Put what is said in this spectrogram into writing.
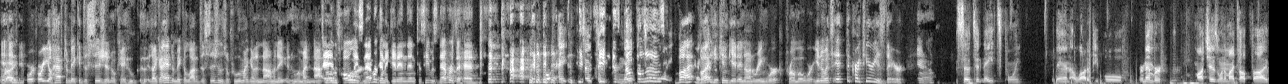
Right. and- or or you'll have to make a decision. Okay, who, who? Like, I had to make a lot of decisions of who am I going to nominate and who am I not. in Dan Foley's bar. never going to get in then because he was never the head. Well, hey, so he to is built to lose. point, But but he can get in on ring work, promo work. You know, it's it. The criteria is there. Yeah. so to Nate's point, and a lot of people remember Macho is one of my top five.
